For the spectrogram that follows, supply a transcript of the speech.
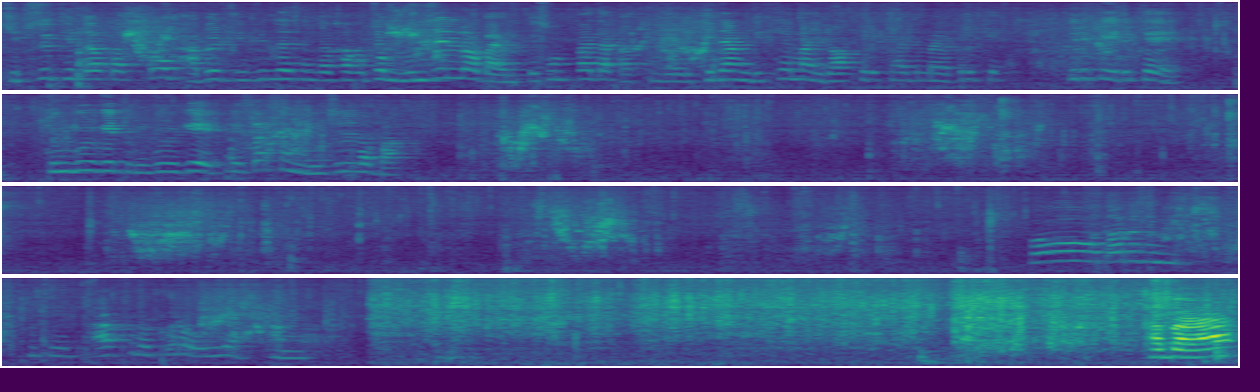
깊숙이 떠갖고 밥을 비빈다 생각하고 좀 문질러봐 이렇게 손바닥 같은 걸로 그냥 밑에만 이렇게 이렇게 하지 말고 그렇게 이렇게 이렇게 둥글게 둥글게 이렇게 싹싹 문질러봐. 오 떨어진 이렇게 앞으로 끌어올려. 응. 봐봐.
